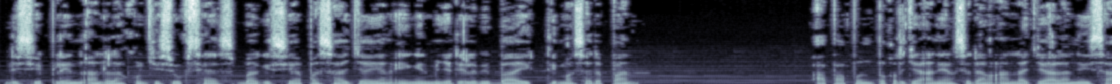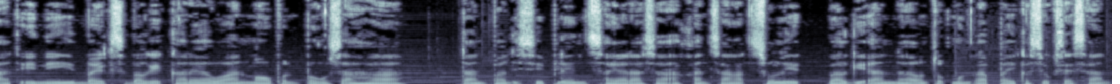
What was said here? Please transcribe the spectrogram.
Disiplin adalah kunci sukses bagi siapa saja yang ingin menjadi lebih baik di masa depan. Apa pun pekerjaan yang sedang Anda jalani saat ini, baik sebagai karyawan maupun pengusaha, tanpa disiplin, saya rasa akan sangat sulit bagi Anda untuk menggapai kesuksesan.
